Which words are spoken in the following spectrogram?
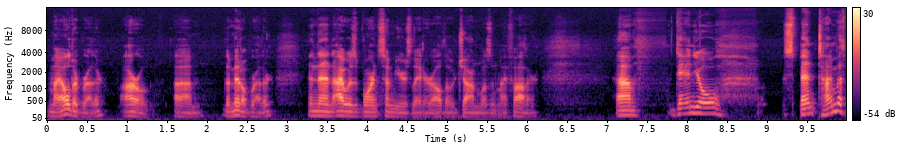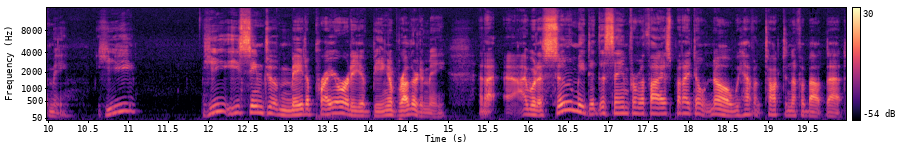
my older brother, our um, the middle brother, and then I was born some years later, although John wasn't my father. Um, Daniel spent time with me. He he he seemed to have made a priority of being a brother to me, and I I would assume he did the same for Matthias, but I don't know. We haven't talked enough about that.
